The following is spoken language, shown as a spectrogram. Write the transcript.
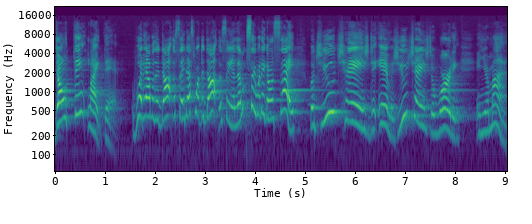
Don't think like that. Whatever the doctor say, that's what the doctor's saying. Let them say what they're going to say, but you change the image. You change the wording in your mind.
